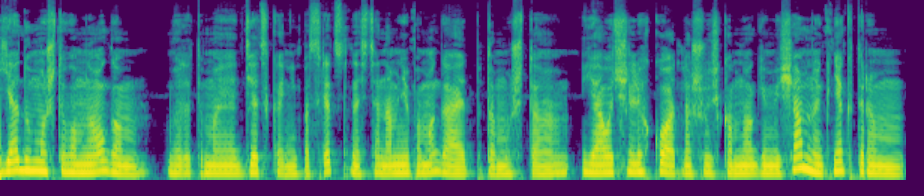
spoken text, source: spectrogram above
Я думаю, что во многом вот эта моя детская непосредственность, она мне помогает, потому что я очень легко отношусь ко многим вещам, но и к некоторым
